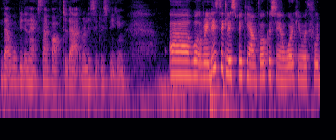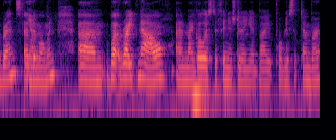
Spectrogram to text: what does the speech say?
that will be the next step after that, realistically speaking? Uh, well, realistically speaking, I'm focusing on working with food brands at Yeah. the moment. Um, but right now, and my goal is to finish doing it by probably September,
